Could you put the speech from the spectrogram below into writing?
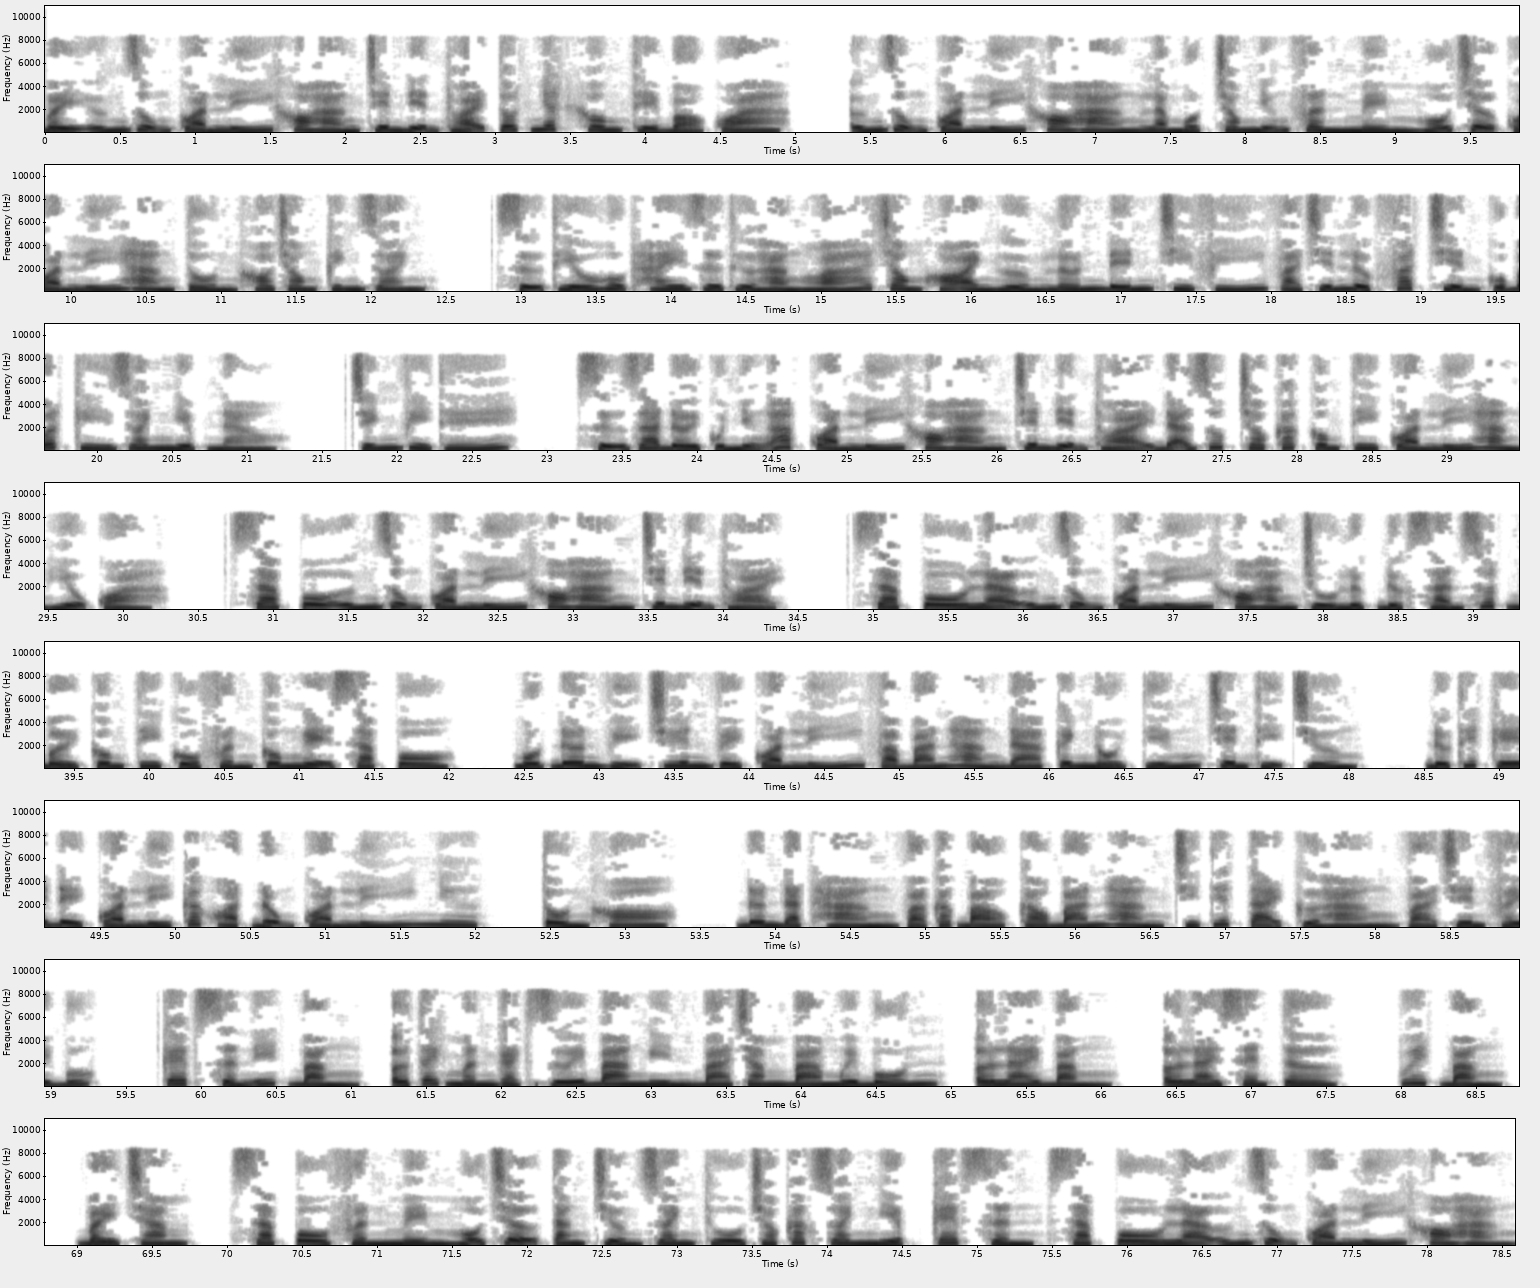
7 ứng dụng quản lý kho hàng trên điện thoại tốt nhất không thể bỏ qua. Ứng dụng quản lý kho hàng là một trong những phần mềm hỗ trợ quản lý hàng tồn kho trong kinh doanh. Sự thiếu hụt hay dư thừa hàng hóa trong kho ảnh hưởng lớn đến chi phí và chiến lược phát triển của bất kỳ doanh nghiệp nào. Chính vì thế, sự ra đời của những app quản lý kho hàng trên điện thoại đã giúp cho các công ty quản lý hàng hiệu quả. Sapo ứng dụng quản lý kho hàng trên điện thoại. Sapo là ứng dụng quản lý kho hàng chủ lực được sản xuất bởi công ty cổ phần công nghệ Sapo, một đơn vị chuyên về quản lý và bán hàng đa kênh nổi tiếng trên thị trường, được thiết kế để quản lý các hoạt động quản lý như tồn kho, đơn đặt hàng và các báo cáo bán hàng chi tiết tại cửa hàng và trên Facebook. Caption ít bằng, ở Techman gạch dưới 3334, align bằng, align center, Quýt bằng, 700. Sapo phần mềm hỗ trợ tăng trưởng doanh thu cho các doanh nghiệp. Caption, Sapo là ứng dụng quản lý kho hàng.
